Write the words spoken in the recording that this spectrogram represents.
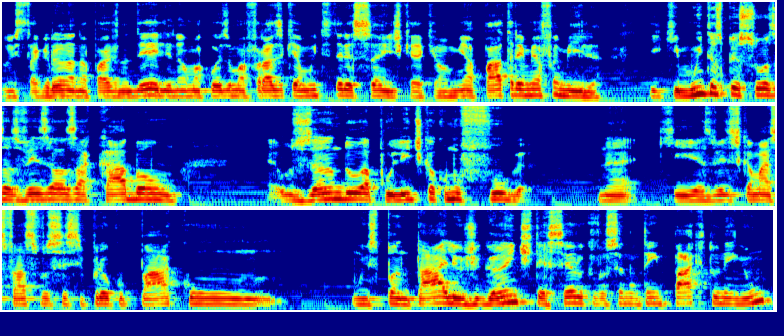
no Instagram, na página dele, né, uma coisa, uma frase que é muito interessante, que é que é a minha pátria é minha família, e que muitas pessoas às vezes elas acabam é, usando a política como fuga, né, que às vezes fica mais fácil você se preocupar com um espantalho gigante, terceiro que você não tem impacto nenhum,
